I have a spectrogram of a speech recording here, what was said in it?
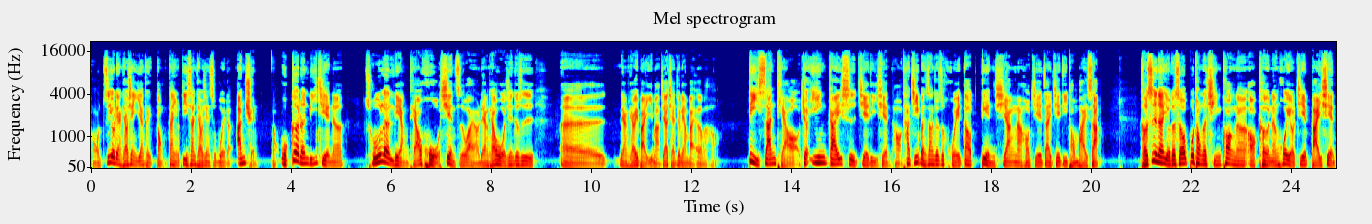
哦。只有两条线一样可以动，但有第三条线是为了安全哦。我个人理解呢，除了两条火线之外啊，两条火线就是呃。两条一百一嘛，加起来就两百二嘛，哈。第三条就应该是接地线，哈，它基本上就是回到电箱，然后接在接地铜牌上。可是呢，有的时候不同的情况呢，哦，可能会有接白线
